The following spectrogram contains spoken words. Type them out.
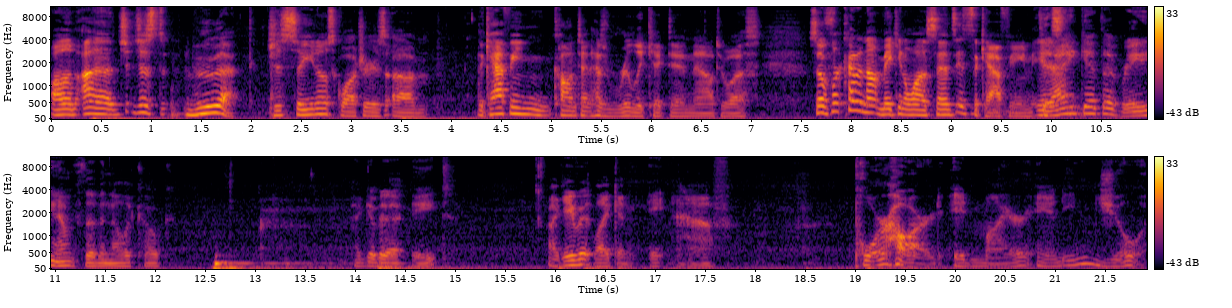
Um, uh, j- just, bleh. just so you know, Squatchers, um, the caffeine content has really kicked in now to us. So if we're kind of not making a lot of sense, it's the caffeine. Did I give the rating of the vanilla Coke? I give it an eight. I gave it like an eight and a half. Pour hard, admire, and enjoy.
